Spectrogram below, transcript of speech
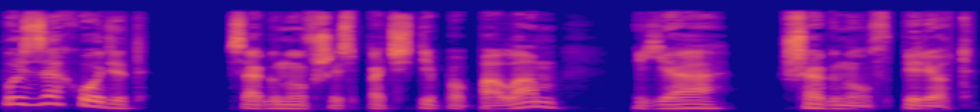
«Пусть заходит». Согнувшись почти пополам, я шагнул вперед.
